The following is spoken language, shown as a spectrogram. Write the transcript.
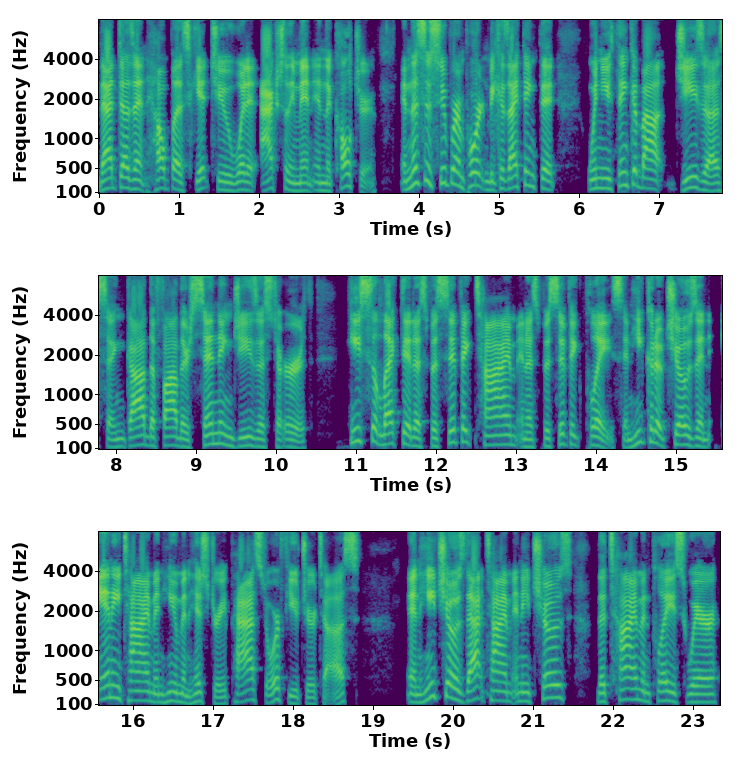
that doesn't help us get to what it actually meant in the culture. And this is super important because I think that when you think about Jesus and God the Father sending Jesus to earth, he selected a specific time and a specific place. And he could have chosen any time in human history, past or future, to us. And he chose that time and he chose the time and place where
